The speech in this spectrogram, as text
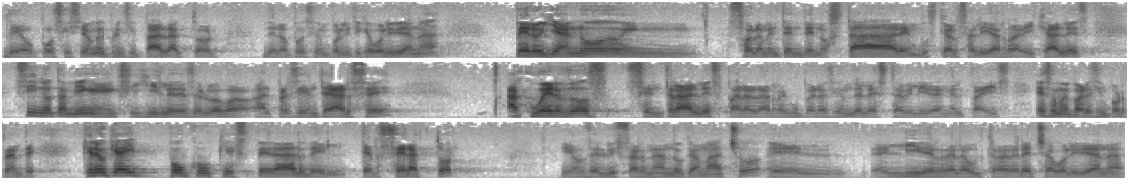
de oposición, el principal actor de la oposición política boliviana, pero ya no en, solamente en denostar, en buscar salidas radicales, sino también en exigirle, desde luego, al presidente Arce acuerdos centrales para la recuperación de la estabilidad en el país. Eso me parece importante. Creo que hay poco que esperar del tercer actor, digamos, de Luis Fernando Camacho, el, líder de la ultraderecha boliviana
